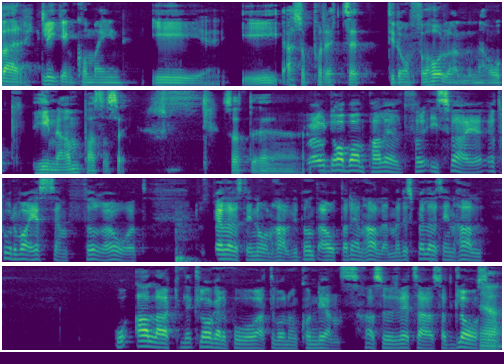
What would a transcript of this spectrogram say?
verkligen komma in i, i, alltså på rätt sätt till de förhållandena och hinna anpassa sig. Så att, eh... Jag drar bara en parallell. För i Sverige, jag tror det var SM förra året. Då spelades det i någon hall. Vi behöver inte outa den hallen. Men det spelades i en hall. Och alla klagade på att det var någon kondens. Alltså du vet så här, så att glasen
